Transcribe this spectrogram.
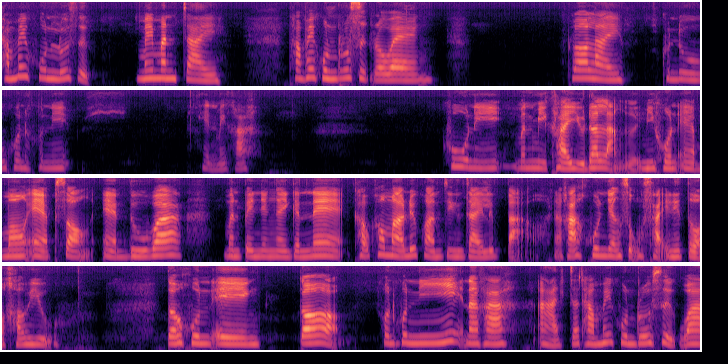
ทำให้คุณรู้สึก ไม่มั่นใจทำให้คุณรู้สึกระแวง เพราะอะไรคุณดูคนคนนี้ เห็นไหมคะ คู่นี้มันมีใครอยู่ด้านหลังเอ่ยมีคนแอบมองแอบส่อง แอบดูว่ามันเป็นยังไงกันแน่ เขาเข้ามาด้วยความจริงใจหรือเปล่านะคะ คุณยังสงสัยในตัวเขาอยู่ ตัวคุณเองก็คนคนนี้นะคะ อาจจะทำให้คุณรู้สึกว่า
